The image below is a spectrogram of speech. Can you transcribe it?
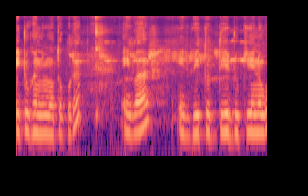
এইটুখানি মতো করে। এবার এর ভিতর দিয়ে ঢুকিয়ে নেব।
